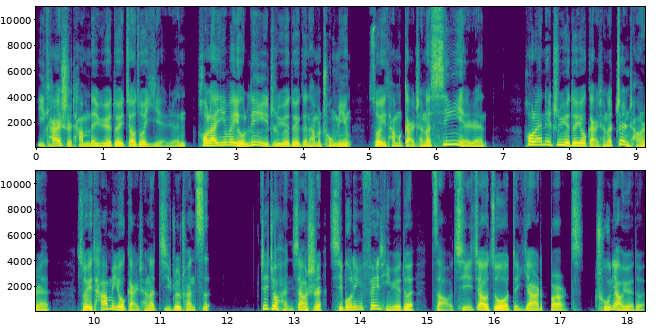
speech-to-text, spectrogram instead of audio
一开始他们的乐队叫做野人，后来因为有另一支乐队跟他们重名。所以他们改成了星野人，后来那支乐队又改成了正常人，所以他们又改成了脊椎穿刺，这就很像是齐柏林飞艇乐队早期叫做 The Yardbirds 雏鸟乐队，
